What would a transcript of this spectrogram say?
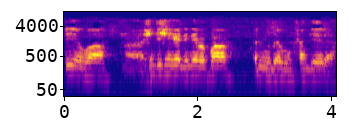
비와 힌디 신경 내내 봐. 아니 왜 운칸디에 라.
